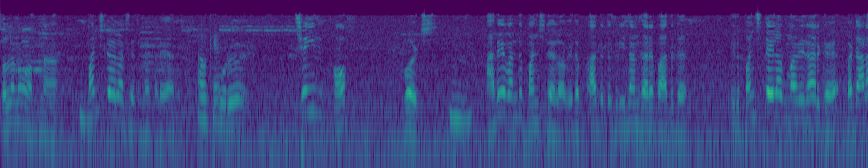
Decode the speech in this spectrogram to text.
சொல்லணும் அப்படின்னா பஞ்ச் டயலாக்ஸ் எதுவுமே கிடையாது. ஓகே ஒரு செயின் ஆஃப் வேர்ட்ஸ் அதே வந்து பஞ்ச் டயலாக் இதை பார்த்துட்டு ஸ்ரீசாந்த் சாரே பார்த்துட்டு இது பஞ்ச் டயலாக் மாதிரி தான் இருக்கு. பட் ஆனா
